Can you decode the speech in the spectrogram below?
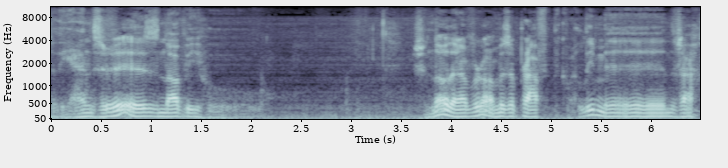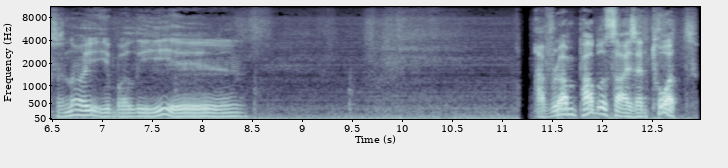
So the answer is Navihu. You should know that Avram is a prophet. Avram publicized and taught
